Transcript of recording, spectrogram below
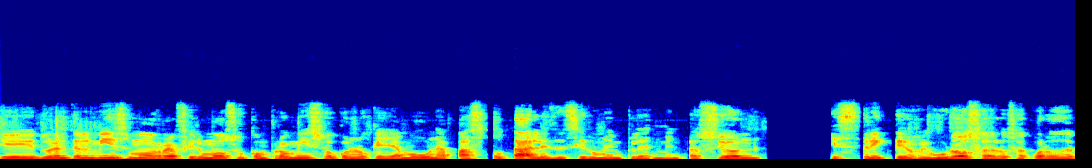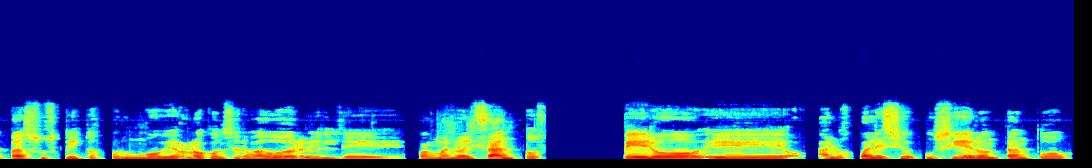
eh, durante el mismo reafirmó su compromiso con lo que llamó una paz total, es decir, una implementación estricta y rigurosa de los acuerdos de paz suscritos por un gobierno conservador, el de Juan Manuel Santos, pero eh, a los cuales se opusieron tanto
